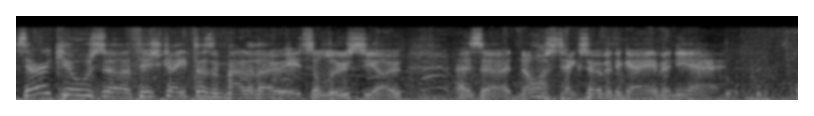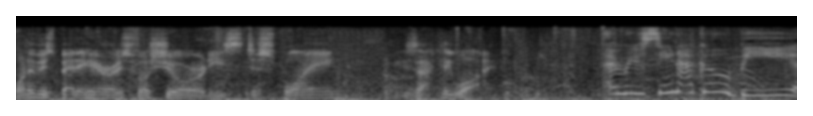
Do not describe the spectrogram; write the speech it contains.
Zera kills uh, Fishcake. Doesn't matter though. It's a Lucio as uh, Nos takes over the game. And yeah, one of his better heroes for sure. And he's displaying exactly why. And we've seen Echo be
